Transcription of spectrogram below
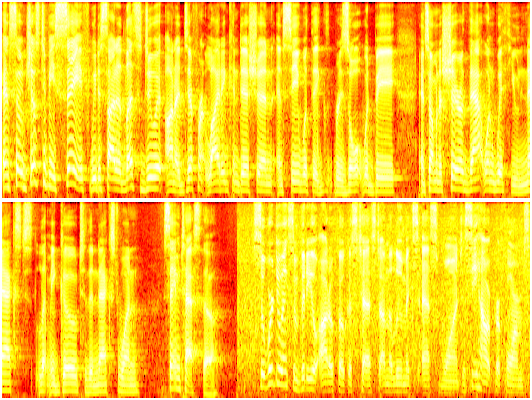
And so just to be safe, we decided let's do it on a different lighting condition and see what the result would be. And so I'm going to share that one with you next. Let me go to the next one. Same test though. So we're doing some video autofocus test on the Lumix S1 to see how it performs.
